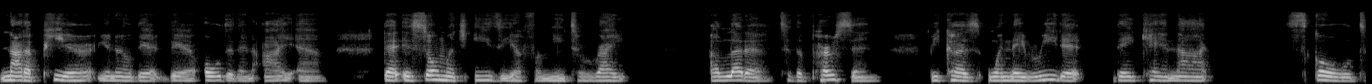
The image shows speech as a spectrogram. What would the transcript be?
not a peer, you know, they're they're older than I am, that is so much easier for me to write a letter to the person because when they read it, they cannot scold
